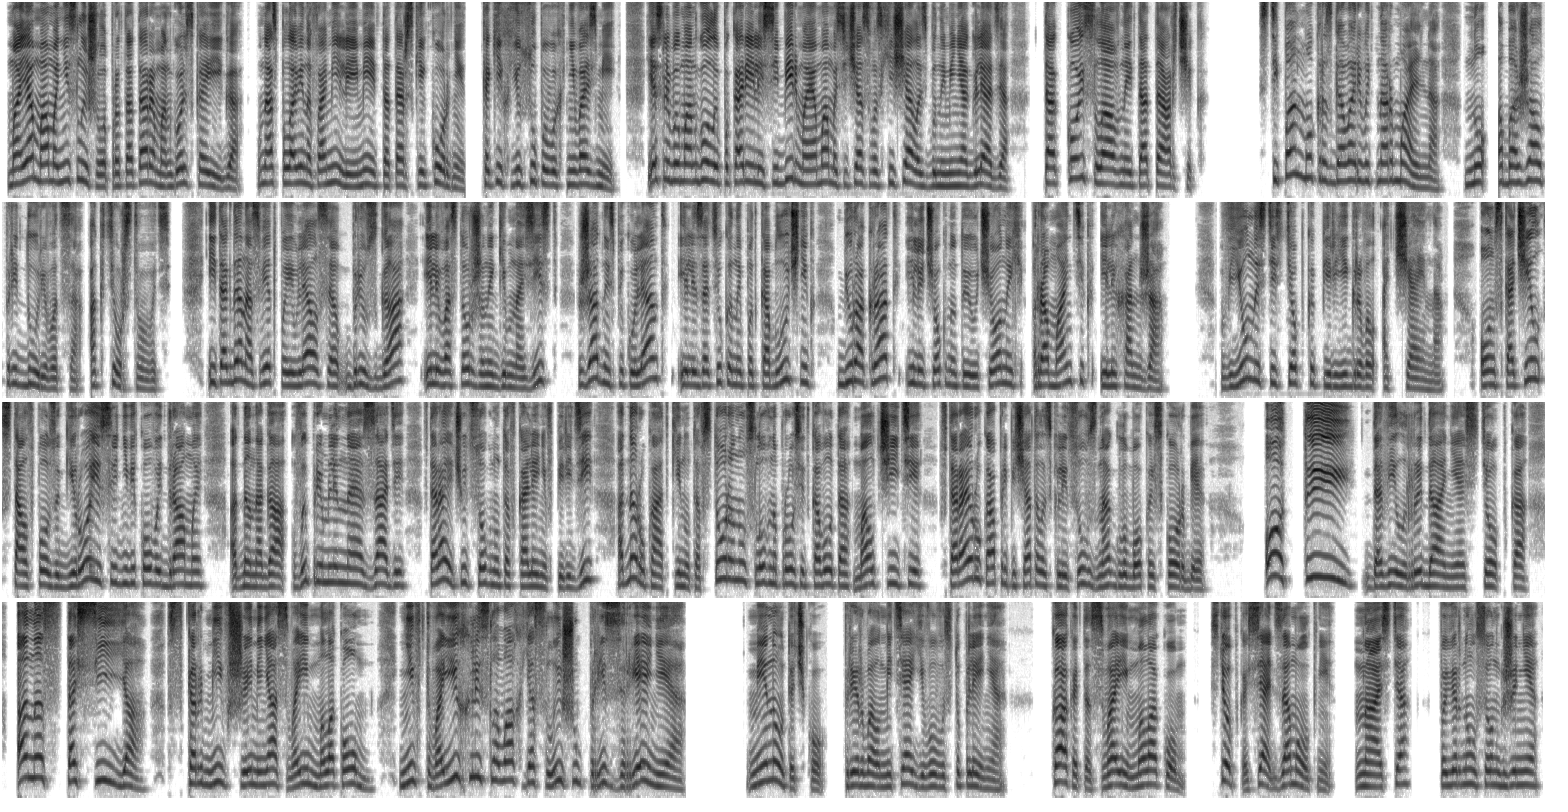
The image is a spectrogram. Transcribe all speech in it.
«Моя мама не слышала про татаро-монгольское иго. У нас половина фамилии имеет татарские корни, каких Юсуповых не возьми. Если бы монголы покорили Сибирь, моя мама сейчас восхищалась бы на меня, глядя. Такой славный татарчик!» Степан мог разговаривать нормально, но обожал придуриваться, актерствовать. И тогда на свет появлялся брюзга или восторженный гимназист, жадный спекулянт или затюканный подкаблучник, бюрократ или чокнутый ученый, романтик или ханжа. В юности Степка переигрывал отчаянно. Он вскочил, стал в позу героя средневековой драмы, одна нога выпрямленная сзади, вторая чуть согнута в колени впереди, одна рука откинута в сторону, словно просит кого-то «молчите», вторая рука припечаталась к лицу в знак глубокой скорби. «О ты!» — давил рыдание Степка. «Анастасия, вскормившая меня своим молоком, не в твоих ли словах я слышу презрение?» «Минуточку», — прервал Митяй его выступление. «Как это своим молоком? Степка, сядь, замолкни. Настя?» — повернулся он к жене.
